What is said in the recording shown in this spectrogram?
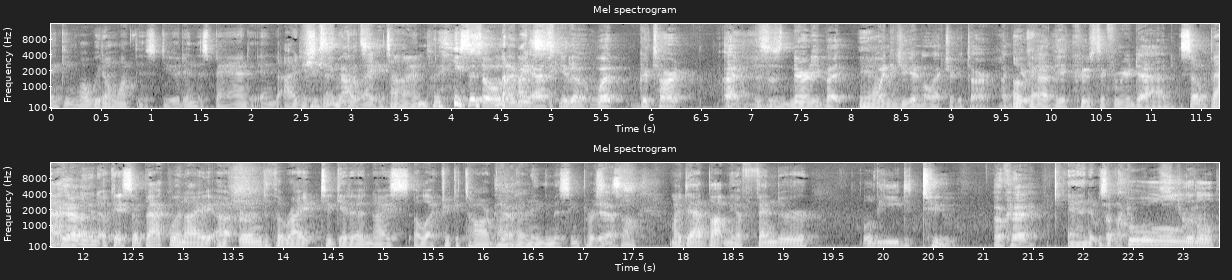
thinking, well, we don't want this dude in this band, and I just He's came at the right time. A so let me ask you though, what guitar? I, this is nerdy, but Yeah. when did you get an electric guitar? Like Okay. you had the acoustic from your dad. So back Yeah. when okay, so back when I uh, earned the right to get a nice electric guitar by Yeah. learning the Missing Person Yes. song, my dad bought me a Fender Lead Two, Okay. and it was a like a cool little little.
